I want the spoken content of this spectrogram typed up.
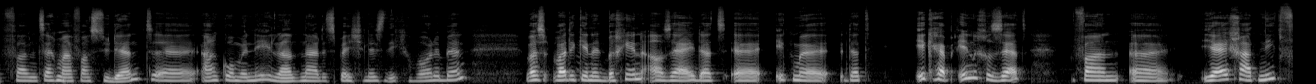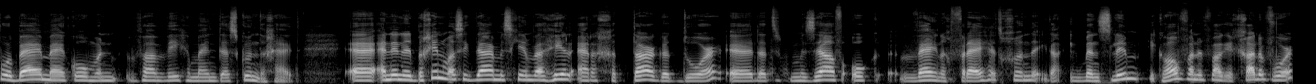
van, zeg maar van student aankomen in Nederland naar de specialist die ik geworden ben, was wat ik in het begin al zei, dat, ik, me, dat ik heb ingezet van jij gaat niet voorbij mij komen vanwege mijn deskundigheid. Uh, en in het begin was ik daar misschien wel heel erg getarget door. Uh, dat ik mezelf ook weinig vrijheid gunde. Ik dacht, ik ben slim, ik hou van het vak, ik ga ervoor.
